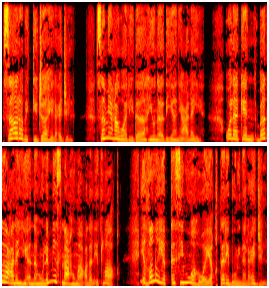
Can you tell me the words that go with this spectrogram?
سار باتجاه العجل. سمع والداه يناديان عليه ولكن بدا عليه أنه لم يسمعهما على الإطلاق. إذ ظل يبتسم وهو يقترب من العجل.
